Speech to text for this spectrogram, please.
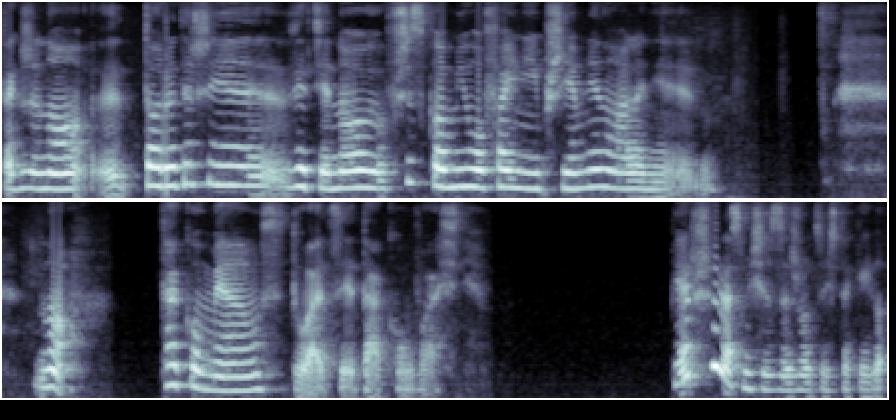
Także no, teoretycznie, wiecie, no wszystko miło, fajnie i przyjemnie, no ale nie... No, taką miałam sytuację, taką właśnie. Pierwszy raz mi się zdarzyło coś takiego.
